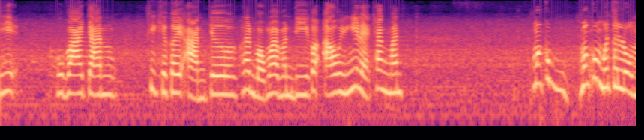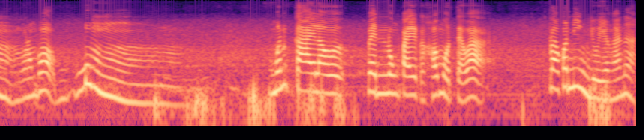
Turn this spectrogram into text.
ธิครูบาอาจารย์ที่เคยอ่านเจอ ท่านบอกว่ามันดีก็เอาอย่างนี้แหละ ช่างมัน มันก็มันก็เหมือนถล่มหลวงพ่อบุ้มเหมือนกายเราเป็นลงไปกับเขาหมดแต่ว่า เราก็นิ่งอยู่อย่างนั้นน่ะ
